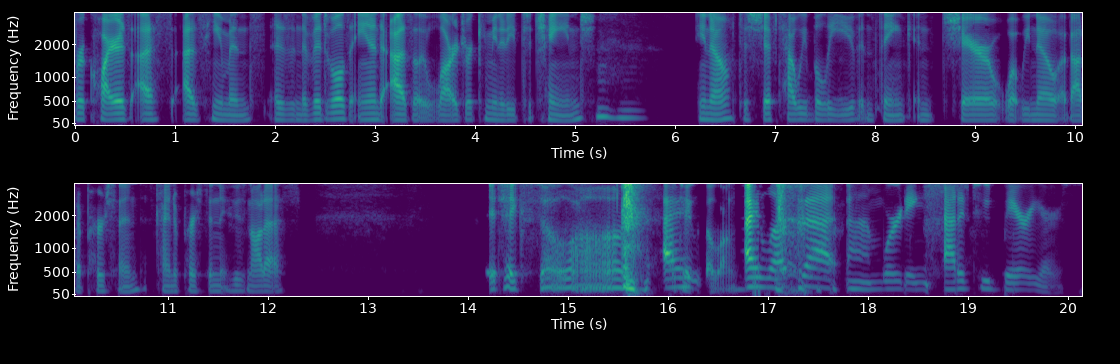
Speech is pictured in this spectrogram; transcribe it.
requires us as humans, as individuals, and as a larger community to change, mm-hmm. you know, to shift how we believe and think and share what we know about a person, kind of person who's not us. It takes so long. I, it takes so long. I love that um, wording attitude barriers,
